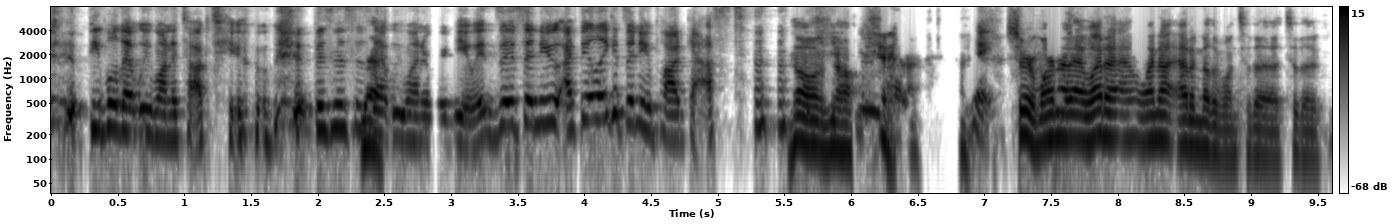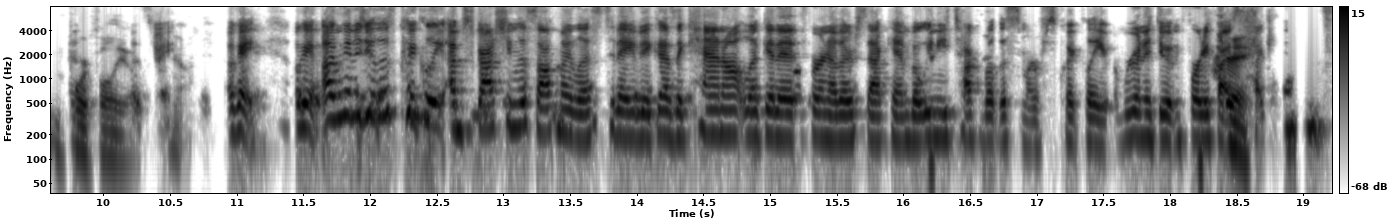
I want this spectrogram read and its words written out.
People that we want to talk to, businesses Yeah. that we want to review. It's, it's a new. I feel like it's a new podcast. no no yeah Okay. sure why not why not why not add another one to the to the portfolio That's right. Yeah. Okay. Okay. I'm going to do this quickly. I'm scratching this off my list today because I cannot look at it for another second, but we need to talk about the Smurfs quickly. We're going to do it in 45 Okay. seconds.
